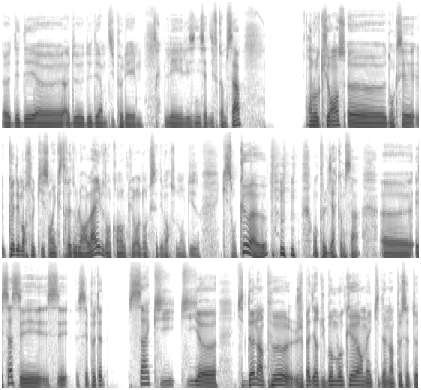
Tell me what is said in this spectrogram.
d'aider, de- d'aider un petit peu les, les initiatives comme ça. En l'occurrence, euh, donc c'est que des morceaux qui sont extraits de leur live, donc en l'occurrence, donc c'est des morceaux donc, qui, sont que à eux, on peut le dire comme ça. Euh, et ça, c'est c'est c'est peut-être ça qui qui euh, qui donne un peu, je vais pas dire du baume au cœur, mais qui donne un peu cette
